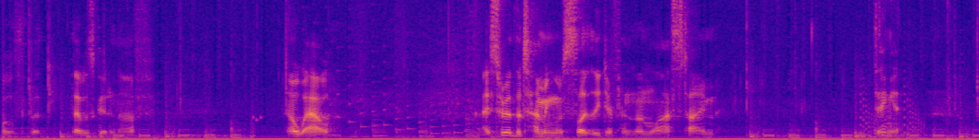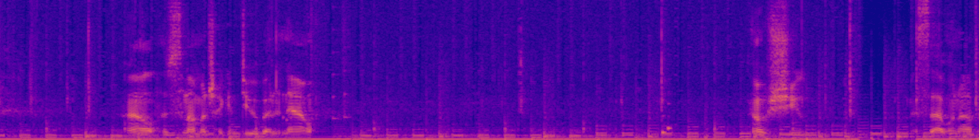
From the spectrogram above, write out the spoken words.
Both, but that was good enough. Oh wow. I swear the timing was slightly different than last time. Dang it. Well, there's not much I can do about it now. Oh shoot. Messed that one up.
